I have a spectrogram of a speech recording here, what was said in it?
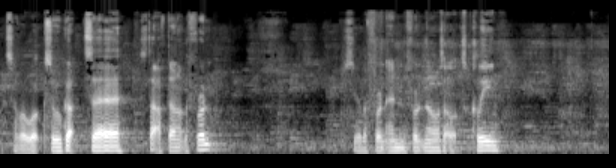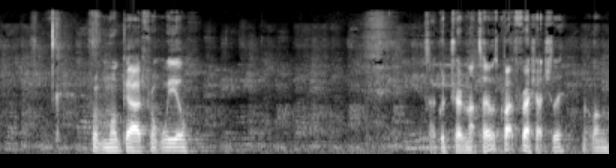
Let's have a look. So we've got, uh, start off down at the front. See the front end, the front nose, that looks clean. Front mud guard, front wheel. It's a good tread on that tail. It's quite fresh actually. Not long,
